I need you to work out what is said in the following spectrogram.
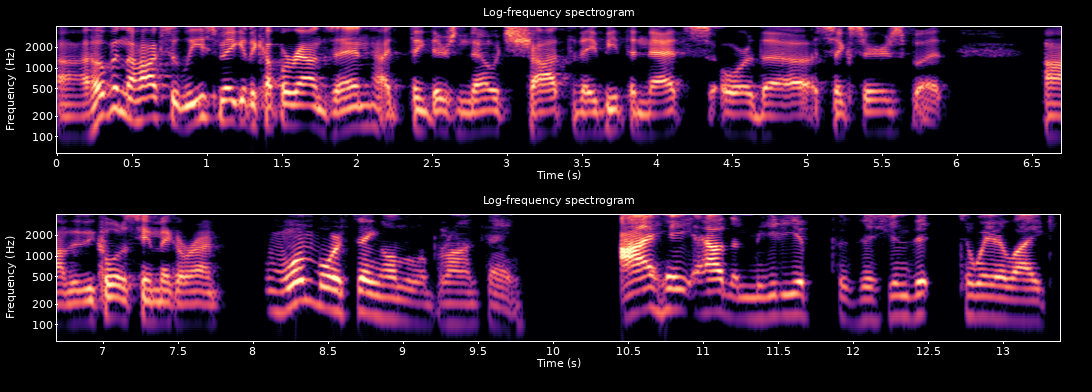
uh, hoping the Hawks at least make it a couple rounds in. I think there's no shot that they beat the Nets or the Sixers, but um, it'd be cool to see them make a run. One more thing on the LeBron thing. I hate how the media positions it to where like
